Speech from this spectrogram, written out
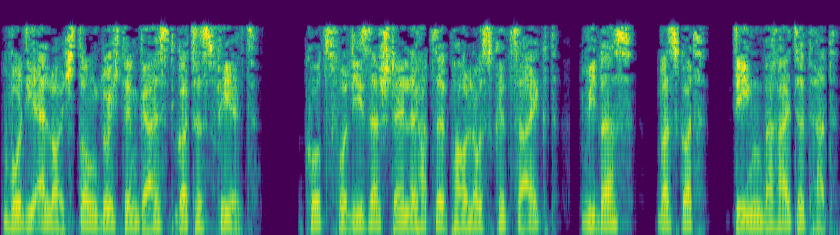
wo die Erleuchtung durch den Geist Gottes fehlt. Kurz vor dieser Stelle hatte Paulus gezeigt, wie das, was Gott denen bereitet hat,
